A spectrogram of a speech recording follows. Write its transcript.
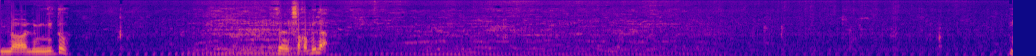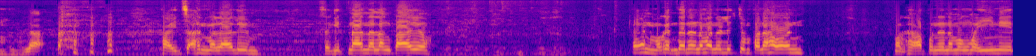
Lalim nito. Sa, sa kabila. Hmm, Wala. Kahit saan malalim. Sa gitna na lang tayo. Ayan, maganda na naman ulit yung panahon. Maghapon na namang mainit.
